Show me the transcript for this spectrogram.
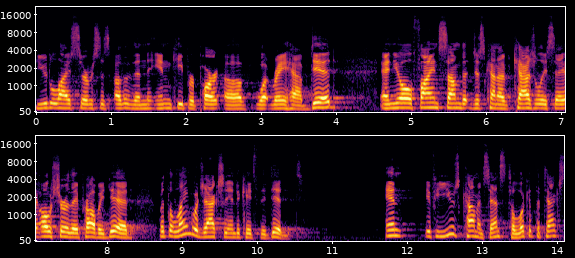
utilized services other than the innkeeper part of what Rahab did. And you'll find some that just kind of casually say, oh, sure, they probably did. But the language actually indicates they didn't. And if you use common sense to look at the text,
